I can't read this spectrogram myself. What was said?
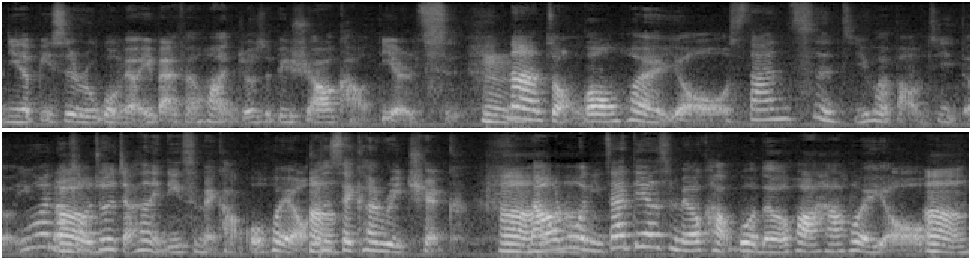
你的笔试如果没有一百分的话，你就是必须要考第二次。嗯。那总共会有三次机会吧，我记得，因为那时候就是假设你第一次没考过，会有就是 second recheck，、嗯。然后如果你在第二次没有考过的话，它会有嗯。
